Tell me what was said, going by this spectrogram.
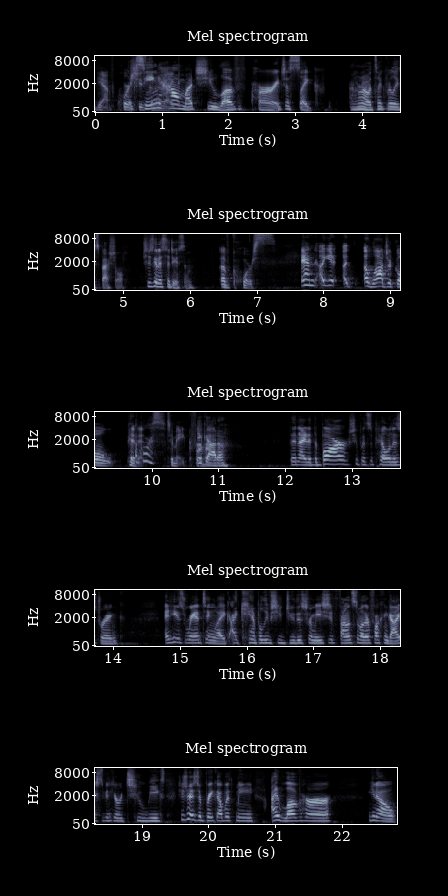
yeah, of course Like she's seeing how like- much you love her, it just like I don't know, it's like really special. She's gonna seduce him. Of course. And uh, a, a, uh, a logical pivot course. to make for You her. gotta. The night at the bar, she puts a pill in his drink. And he's ranting like, I can't believe she'd do this for me. She found some other fucking guy. She's been here for two weeks. She tries to break up with me. I love her. You know,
